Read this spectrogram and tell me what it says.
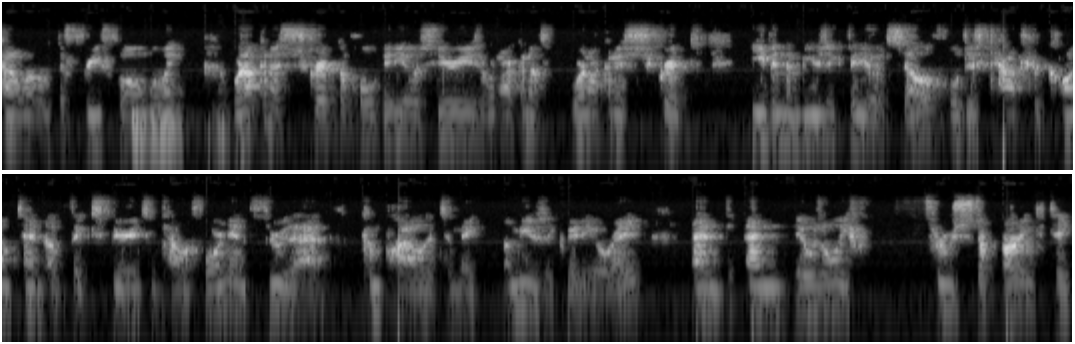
kind of went with the free flow. We're like, we're not gonna script the whole video series. We're not gonna we're not gonna script even the music video itself. We'll just capture content of the experience in California, and through that, compile it to make a music video, right? And and it was only through starting to take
